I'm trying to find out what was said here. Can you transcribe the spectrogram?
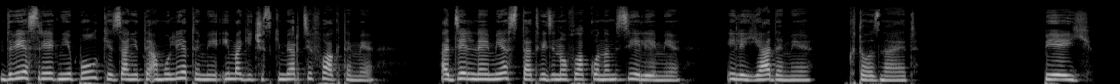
Две средние полки заняты амулетами и магическими артефактами. Отдельное место отведено флаконом с зельями или ядами, кто знает. «Пей!»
